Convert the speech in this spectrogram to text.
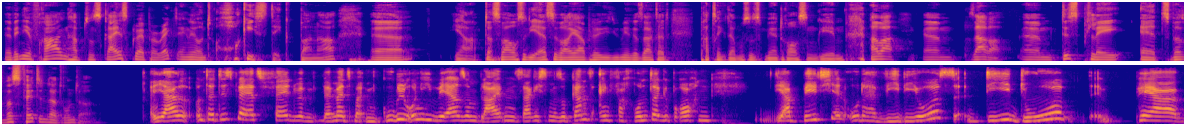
äh, wenn ihr Fragen habt zum Skyscraper, Rectangle und Hockeystick-Banner, äh, ja, das war auch so die erste Variable, die mir gesagt hat, Patrick, da muss es mehr draußen geben. Aber ähm, Sarah, ähm, Display-Ads, was, was fällt denn da drunter? Ja, unter Display Ads fällt, wenn wir jetzt mal im Google-Universum bleiben, sage ich es mal so ganz einfach runtergebrochen, ja, Bildchen oder Videos, die du äh, per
